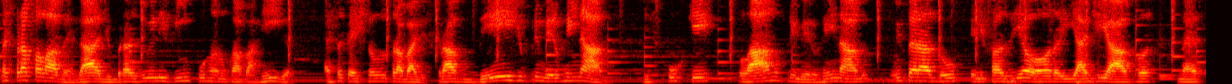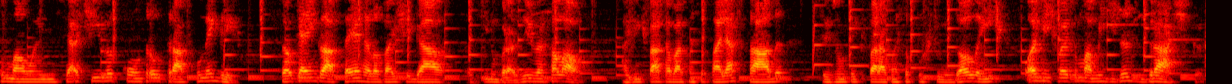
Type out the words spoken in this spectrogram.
Mas para falar a verdade, o Brasil ele vinha empurrando com a barriga essa questão do trabalho escravo desde o primeiro reinado. Isso porque lá no primeiro reinado, o imperador ele fazia hora e adiava né, tomar uma iniciativa contra o tráfico negreiro. Só que a Inglaterra ela vai chegar aqui no Brasil e vai falar, ó, a gente vai acabar com essa palhaçada, vocês vão ter que parar com essa postura indolente, ou a gente vai tomar medidas drásticas.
